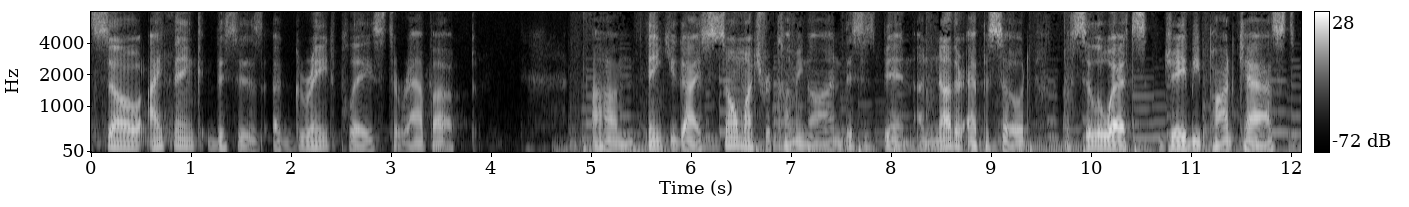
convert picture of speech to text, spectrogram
So I think this is a great place to wrap up. Um, thank you guys so much for coming on. This has been another episode of Silhouettes JB Podcast,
